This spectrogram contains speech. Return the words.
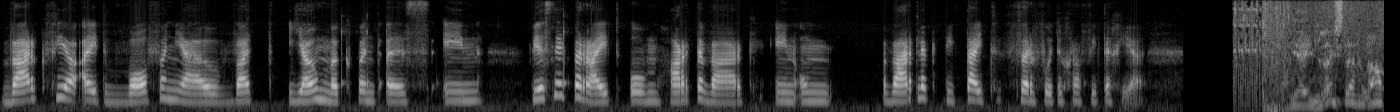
Werk vir jou uit waarvan jy hou, wat jou mikpunt is en wees net bereid om hard te werk en om werklik die tyd vir fotografie te gee. Jy luister na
